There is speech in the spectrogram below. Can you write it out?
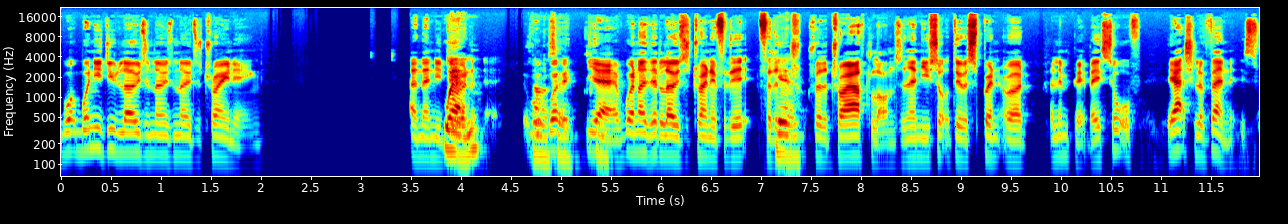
When you do loads and loads and loads of training, and then you do when? Oh, when, yeah, when I did loads of training for the for the yeah. for the triathlons, and then you sort of do a sprint or an Olympic, they sort of the actual event is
